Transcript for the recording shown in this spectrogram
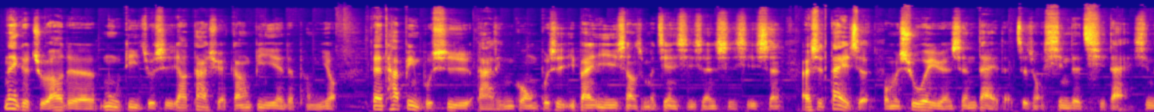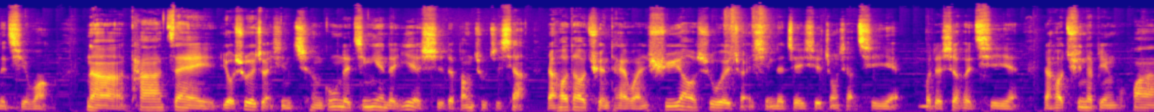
那个主要的目的就是要大学刚毕业的朋友，但他并不是打零工，不是一般意义上什么见习生、实习生，而是带着我们数位原生代的这种新的期待、新的期望。那他在有数位转型成功的经验的业师的帮助之下，然后到全台湾需要数位转型的这些中小企业或者社会企业，然后去那边花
